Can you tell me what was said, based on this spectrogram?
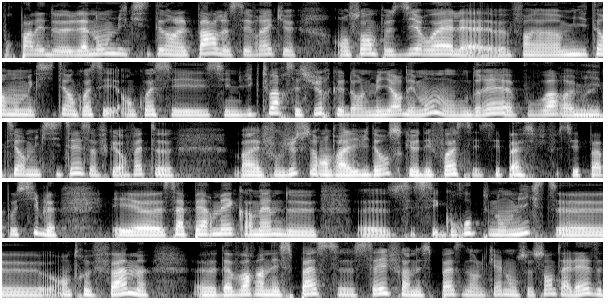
pour parler de la non-mixité dont elle parle, c'est vrai que en soi, on peut se dire, ouais, enfin, militer en non-mixité, en quoi c'est en quoi c'est une victoire? C'est sûr que dans le meilleur des mondes, on voudrait pouvoir militer en mixité, sauf qu'en fait, bah, il faut juste se rendre à l'évidence que des fois, c'est pas, pas possible. Et euh, ça permet quand même de euh, ces groupes non mixtes euh, entre femmes d'avoir un espace safe, un espace dans lequel on se sent à l'aise,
